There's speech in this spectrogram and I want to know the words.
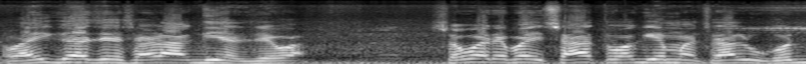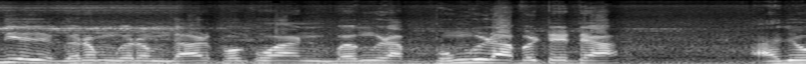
વાઈગા છે સાડા અગિયાર જેવા. સવારે ભાઈ સાત વાગ્યામાં ચાલુ કરી દે છે ગરમ ગરમ દાળ પકવાન, બંગડા, ભૂંગળા, બટેટા. આ જો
